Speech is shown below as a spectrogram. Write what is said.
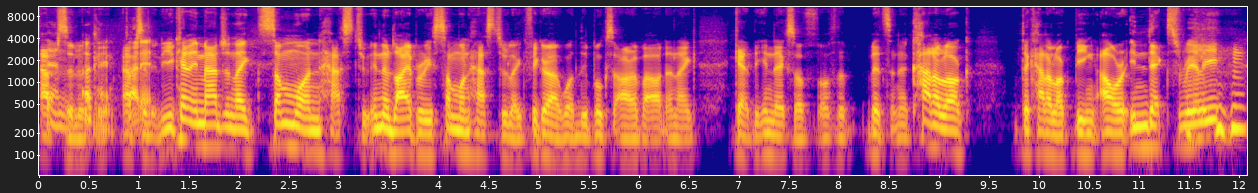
then, Absolutely, okay, got absolutely. You can imagine like someone has to in the library, someone has to like figure out what the books are about and like get the index of, of the bits in a catalog. The catalog being our index, really,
